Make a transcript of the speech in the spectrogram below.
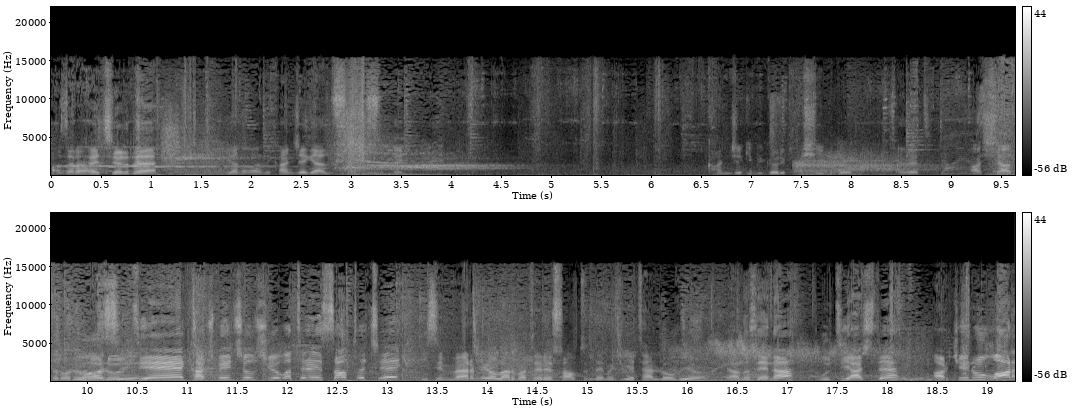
Pazara. Kaçırdı. Yanıma bir kanca geldi sanki. Kanca gibi garip bir şey bir de o. Evet. Aşağıda Troll ulti. Ulti kaçmaya çalışıyor. Bateri salt açık. İzin vermiyorlar Battery Assault'un damage'i yeterli oluyor. Yalnız Ena ultiyi açtı. Arcanum var.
